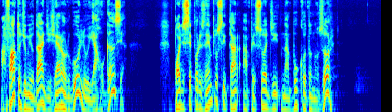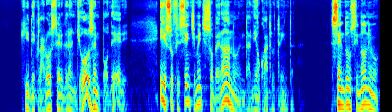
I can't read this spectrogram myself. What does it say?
A falta de humildade gera orgulho e arrogância. Pode ser, por exemplo, citar a pessoa de Nabucodonosor, que declarou ser grandioso em poder e suficientemente soberano, em Daniel 4,30, sendo um sinônimo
